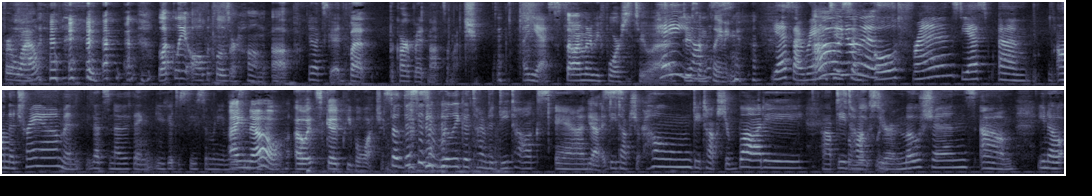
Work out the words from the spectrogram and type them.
for a while. Luckily, all the clothes are hung up, Yeah, That's good. but the carpet not so much. Uh, yes. So I'm going to be forced to uh, Hey, do some cleaning. Yes, I ran Oh, into some old friends. Yes, um, on the tram, and that's another thing. You get to see so many amazing I know. Oh, it's good people watching. So this is a really good time to detox and Yes. detox your home, detox your body, detox your emotions. Um, you know,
